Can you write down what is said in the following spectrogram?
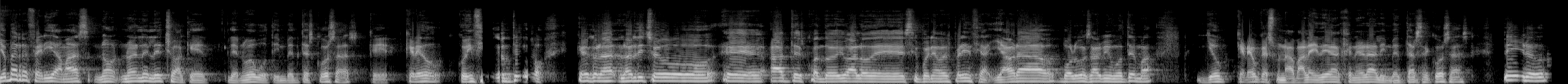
yo me refería más, no, no en el hecho a que de nuevo te inventes cosas, que creo, coincido contigo, creo que lo, has dicho eh, antes cuando iba a lo de si poníamos experiencia y ahora volvemos al mismo tema. Yo creo que es una mala idea en general inventarse cosas, pero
